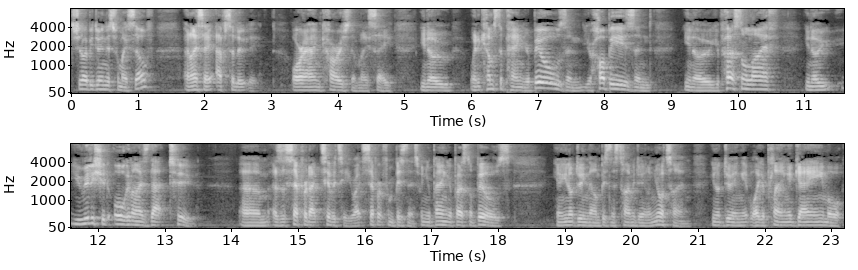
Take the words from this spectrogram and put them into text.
should I be doing this for myself? And I say, absolutely. Or I encourage them and I say, you know, when it comes to paying your bills and your hobbies and, you know, your personal life, you know, you really should organize that too um, as a separate activity, right? Separate from business. When you're paying your personal bills, you know, you're not doing that on business time, you're doing it on your time. You're not doing it while you're playing a game or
